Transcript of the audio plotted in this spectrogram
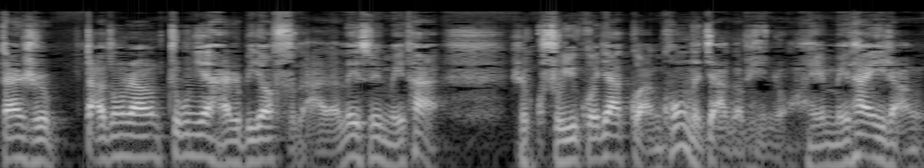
但是大宗商中间还是比较复杂的，类似于煤炭是属于国家管控的价格品种，因为煤炭一涨，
